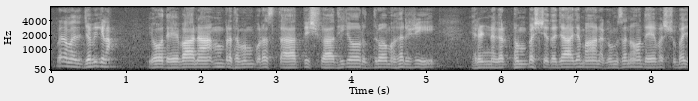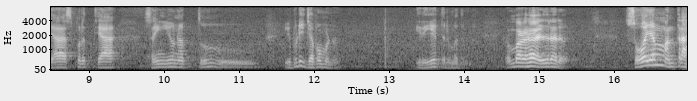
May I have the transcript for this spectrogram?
இப்போ நம்ம ஜபிக்கலாம். யோ தேவானாம் பிரதமம் புரஸ்தாத் விஸ்வாதிஜோ ருத்ரோ மகர்ஷி இரண்யகர்ப்பம் பஷ்யதஜாஜமானகம் சனோ தேவசுபயா ஸ்மிருத்யா சயுனக்து இப்படி ஜபம் பண்ணணும். இதையே திரும்ப திரும்ப. ரொம்ப அழகாக எழுதுறாரு. சோயம் மந்திரா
